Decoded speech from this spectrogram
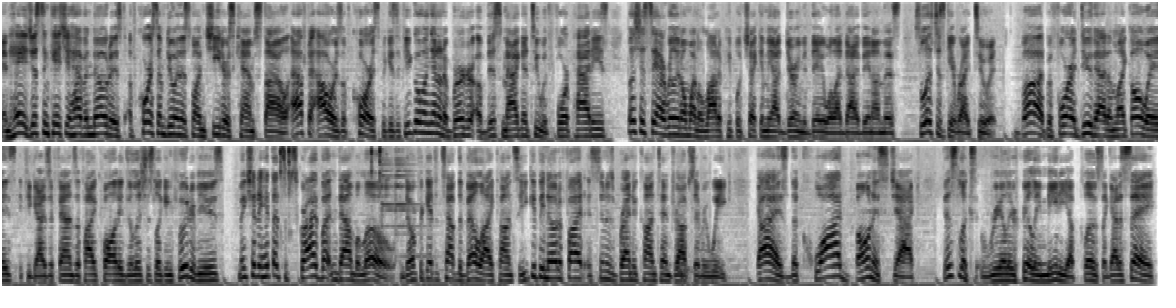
And hey, just in case you haven't noticed, of course I'm doing this one cheaters cam style, after hours of course, because if you're going in on a burger of this magnitude with four patties, let's just say I really don't want a lot of people checking me out during the day while I dive in on this, so let's just get right to it. But before I do that, and like always, if you guys are fans of high quality, delicious looking food reviews, make sure to hit that subscribe button down below. And don't forget to tap the bell icon so you can be notified as soon as brand new content drops every week. Guys, the quad bonus jack this looks really, really meaty up close. I gotta say,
